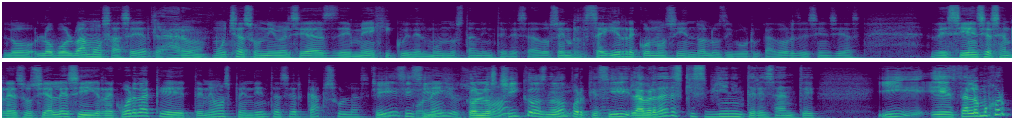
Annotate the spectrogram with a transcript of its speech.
lo, lo, volvamos a hacer. Claro. Muchas universidades de México y del mundo están interesados en seguir reconociendo a los divulgadores de ciencias de ciencias en redes sociales y recuerda que tenemos pendiente hacer cápsulas sí, sí, con ellos. Con los chicos, ¿no? Porque sí, la verdad es que es bien interesante. Y, a lo mejor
